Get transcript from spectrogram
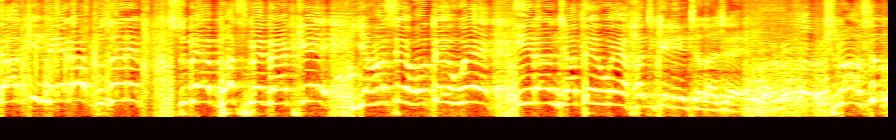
ताकि मेरा बुज़ुर्ग सुबह बस में बैठ के यहाँ से होते हुए ईरान जाते हुए हज के लिए चला जाए। सुना असल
